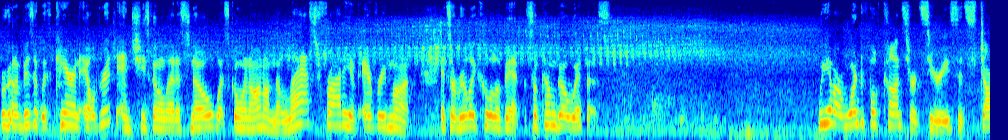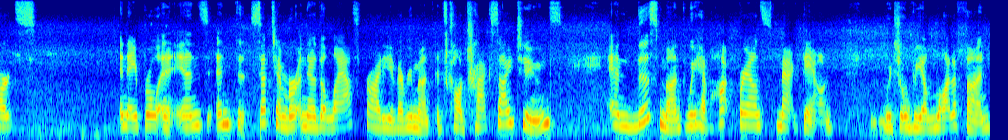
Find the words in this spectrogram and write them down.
We're going to visit with Karen Eldridge and she's going to let us know what's going on on the last Friday of every month. It's a really cool event, so come go with us. We have our wonderful concert series that starts in April and ends in September and they're the last Friday of every month. It's called Trackside Tunes and this month we have Hot Brown Smackdown which will be a lot of fun.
